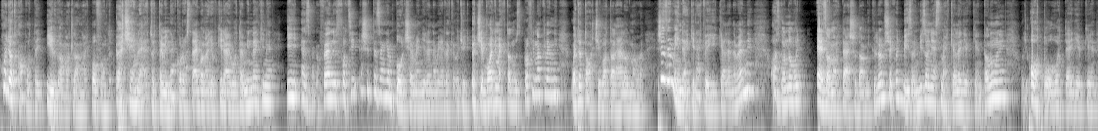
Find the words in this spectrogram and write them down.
hogy ott kapott egy irgalmatlan nagy pofont, öcsém, lehet, hogy te minden korosztályban nagyobb király voltál mindenkinél, így ez meg a felnőtt foci, és itt ez engem pont sem ennyire nem érdekel, hogy öcsém, vagy megtanulsz profinak lenni, vagy a tartsiba találod magad. És ezzel mindenkinek végig kellene menni. Azt gondolom, hogy ez a nagy társadalmi különbség, hogy bizony-bizony ezt meg kell egyébként tanulni, hogy attól, hogy te egyébként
